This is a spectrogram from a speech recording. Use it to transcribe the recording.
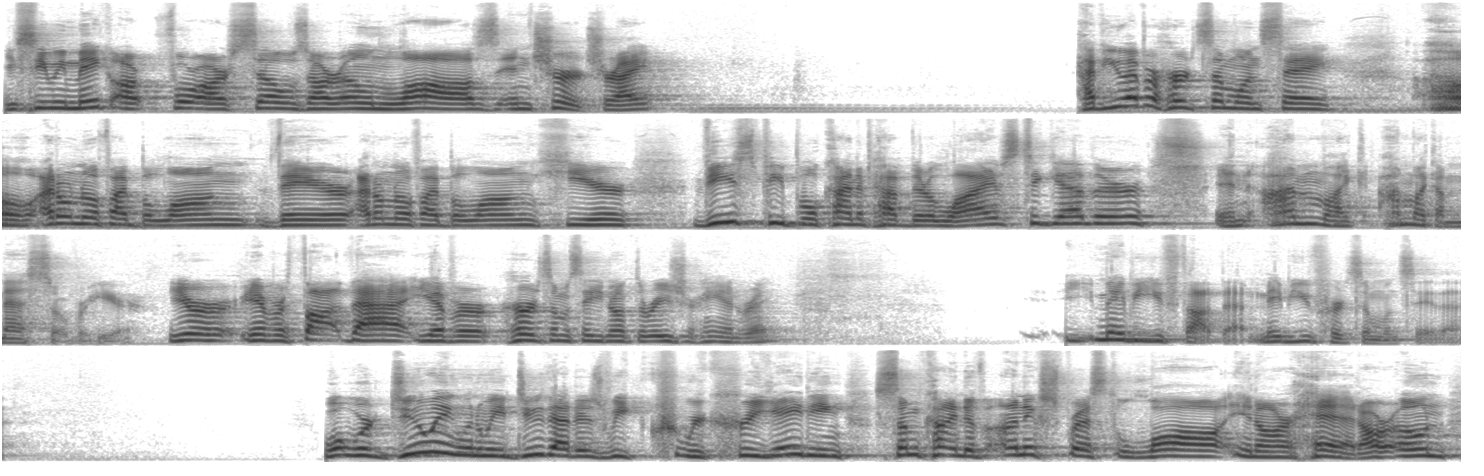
You see, we make our, for ourselves our own laws in church, right? Have you ever heard someone say, Oh, I don't know if I belong there. I don't know if I belong here. These people kind of have their lives together, and I'm like, I'm like a mess over here. You ever, you ever thought that? You ever heard someone say you don't have to raise your hand, right? Maybe you've thought that. Maybe you've heard someone say that. What we're doing when we do that is we, we're creating some kind of unexpressed law in our head, our own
